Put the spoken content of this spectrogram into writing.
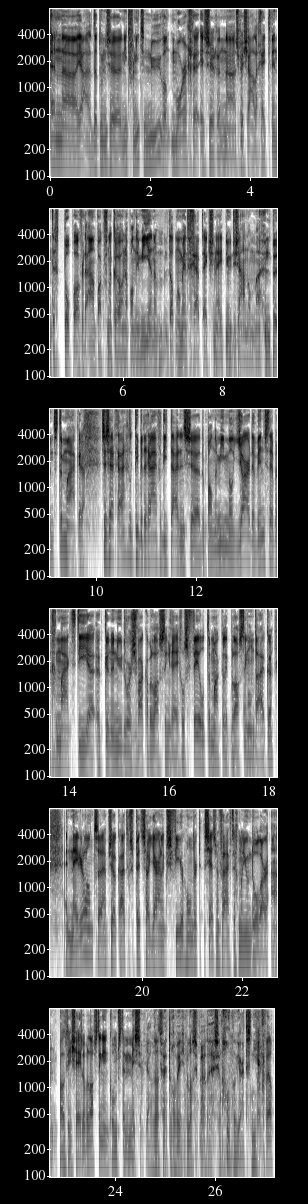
En eh, ja, dat doen ze niet voor niets nu. Want morgen is er een eh, speciale G20-top over de aanpak van de coronapandemie. En op dat moment grijpt ActionAid nu dus aan om eh, hun punt te maken. Ja. Ze zeggen eigenlijk die bedrijven die tijdens eh, de pandemie miljarden winst hebben gemaakt... die eh, kunnen nu door zwakke belastingregels veel te makkelijk belasting ontduiken. En Nederland, eh, hebben ze ook uitgesplitst, zou jaarlijks 456 miljoen dollar aan potentiële belastinginkomsten missen. Ja, omdat wij toch een beetje belastingparadijs zijn. Een half miljard is niet wel.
